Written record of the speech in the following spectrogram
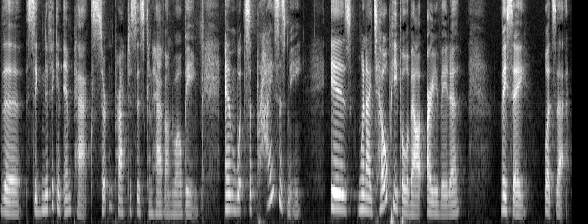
the significant impacts certain practices can have on well being. And what surprises me is when I tell people about Ayurveda, they say, What's that?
